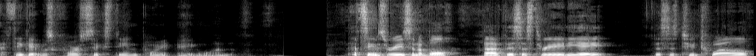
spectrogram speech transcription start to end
I think it was 416.81. That seems reasonable. Uh, if this is 388, this is 212,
